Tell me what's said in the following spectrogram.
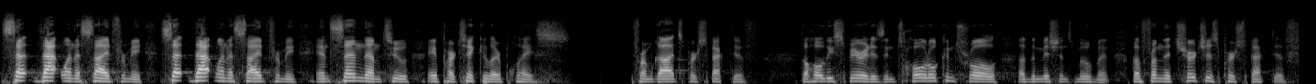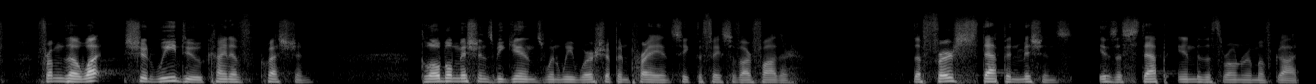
Set that one aside for me, set that one aside for me, and send them to a particular place. From God's perspective, the Holy Spirit is in total control of the missions movement. But from the church's perspective, from the what should we do kind of question. Global missions begins when we worship and pray and seek the face of our Father. The first step in missions is a step into the throne room of God.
